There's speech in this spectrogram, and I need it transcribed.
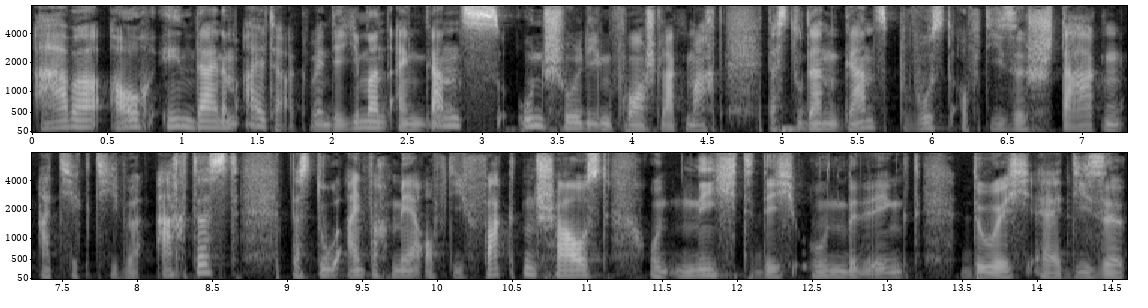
aber auch in deinem Alltag. Wenn dir jemand einen ganz unschuldigen Vorschlag macht, dass du dann ganz bewusst auf diese starken Adjektive achtest, dass du einfach mehr auf die Fakten schaust und nicht dich unbedingt durch äh, diese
